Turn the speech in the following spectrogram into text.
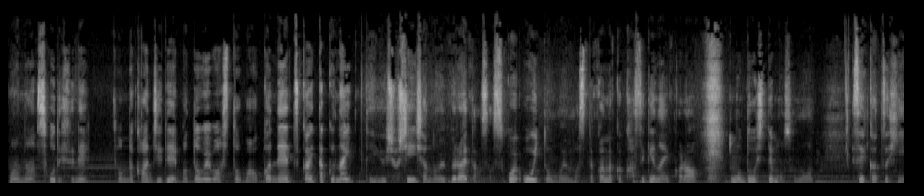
まあなそうですね。そんな感じでまとめますと、まあ、お金使いたくないっていう初心者のウェブライターさんすごい多いと思います。なかなか稼げないからもうどうしてもその生活費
